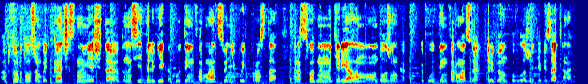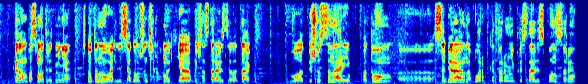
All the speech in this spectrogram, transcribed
обзор должен быть качественным, я считаю, доносить до людей какую-то информацию, не быть просто расходным материалом, а он должен какую-то информацию ребенку вложить обязательно, когда он посмотрит меня. Что-то новое для себя должен черпнуть. Я обычно стараюсь сделать так. Вот, пишу сценарий, потом э, собираю набор, который мне прислали спонсоры,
